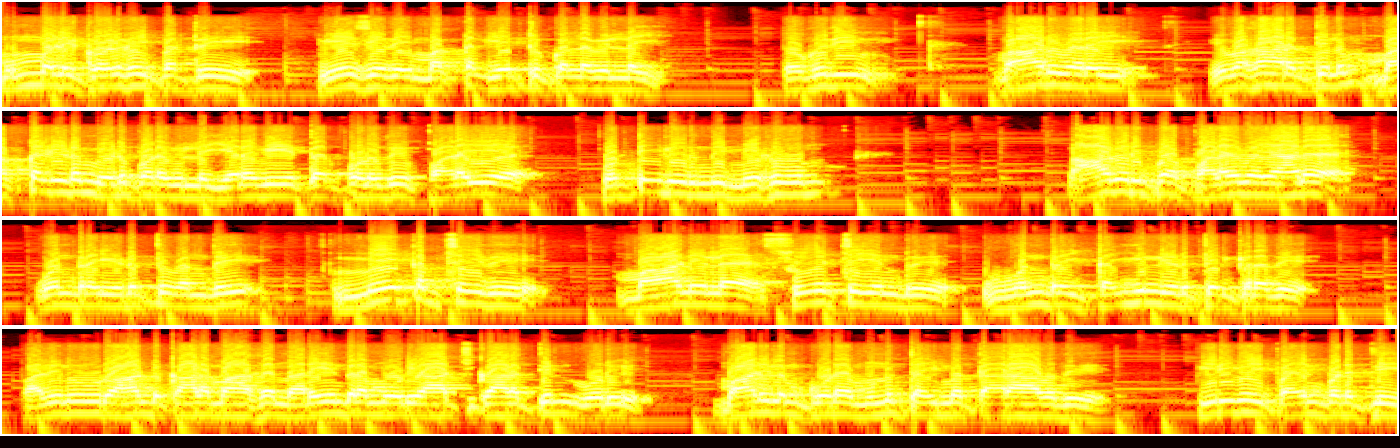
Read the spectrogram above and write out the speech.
மும்மொழி கொள்கை பற்றி பேசியதை மக்கள் ஏற்றுக்கொள்ளவில்லை. தொகுதி மாறுவரை விவகாரத்திலும் மக்களிடம் எடுபடவில்லை. எனவே தற்பொழுது பழைய பொட்டியிலிருந்து மிகவும் ஆதரிப்ப பழமையான ஒன்றை எடுத்து வந்து மேக்கப் செய்து மாநில சுயேட்சை என்று ஒன்றை கையில் எடுத்திருக்கிறது. பதினோரு ஆண்டு காலமாக நரேந்திர மோடி ஆட்சி காலத்தில் ஒரு மாநிலம் கூட முன்னூத்தி ஐம்பத்தி ஆறாவது பிரிவை பயன்படுத்தி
